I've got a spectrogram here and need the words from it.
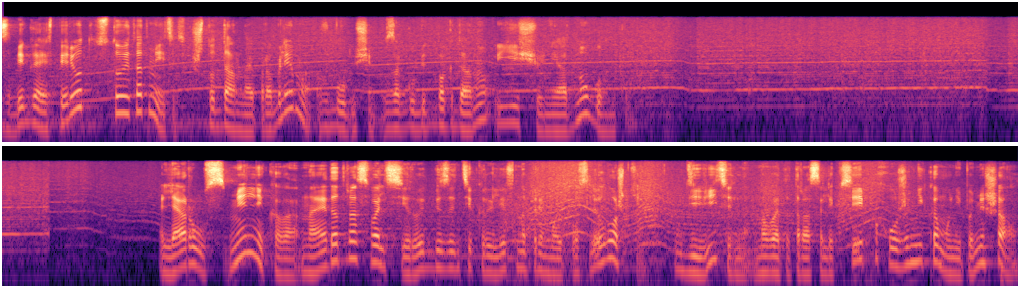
Забегая вперед, стоит отметить, что данная проблема в будущем загубит Богдану еще не одну гонку. Ля Рус Мельникова на этот раз вальсирует без антикрыльев на прямой после ложки. Удивительно, но в этот раз Алексей, похоже, никому не помешал.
